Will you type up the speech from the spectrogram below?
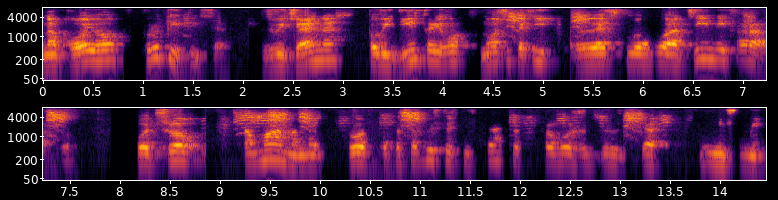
навколо його крутитися. Звичайно, поведінка його носить такий експлуатаційний характер. От що шамана просто особистості часто супроводжуються іншими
